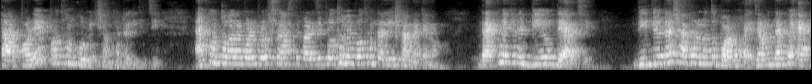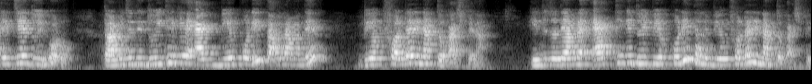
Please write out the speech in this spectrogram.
তারপরে প্রথম ক্রমিক সংখ্যাটা লিখেছি। এখন তোমাদের মনে প্রশ্ন আসতে পারে যে প্রথমে প্রথমটা লিখলাম না কেন? দেখো এখানে বিয়োগ দেয়া আছে। দ্বিতীয়টা সাধারণত বড় হয়। যেমন দেখো একের চেয়ে দুই বড়। তো আমি যদি দুই থেকে এক বিয়োগ করি, তাহলে আমাদের বিয়োগ ফলটা ঋণাত্মক আসবে না। কিন্তু যদি আমরা এক থেকে দুই বিয়োগ করি, তাহলে বিয়োগ ফলটা ঋণাত্মক আসবে।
